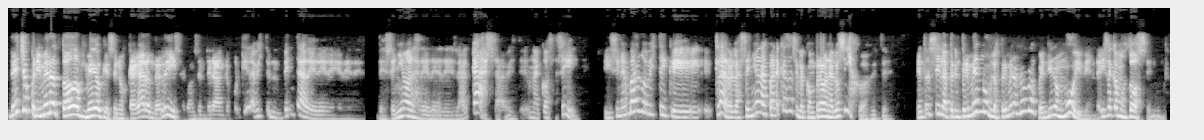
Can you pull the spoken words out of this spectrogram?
De hecho, primero todos medio que se nos cagaron de risa cuando se enteraron, porque era, viste, venta de, de, de, de señoras de, la casa, viste, una cosa así. Y sin embargo, viste que, claro, las señoras para casa se lo compraban a los hijos, viste. Entonces, la, primer, los primeros números vendieron muy bien. De ahí sacamos 12 números.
